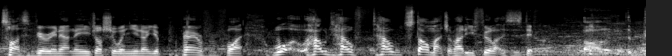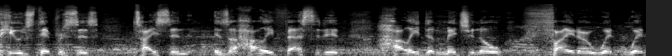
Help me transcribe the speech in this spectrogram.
Tyson Fury and Anthony Joshua when you know you're preparing for a fight? What, how, how, how style matchup? How do you feel like this is different? Um, the huge differences. Tyson is a highly faceted, highly dimensional fighter with with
